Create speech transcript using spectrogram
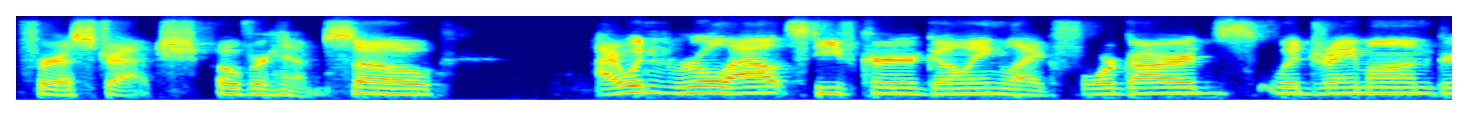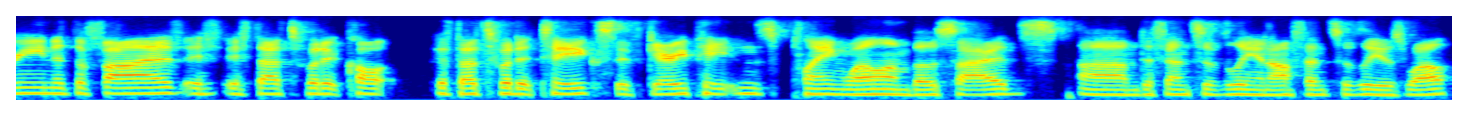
for a stretch over him. So I wouldn't rule out Steve Kerr going like four guards with Draymond Green at the five if, if that's what it call if that's what it takes. If Gary Payton's playing well on both sides, um, defensively and offensively as well.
